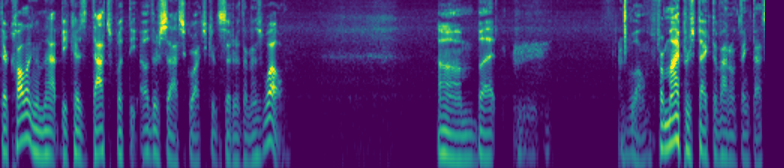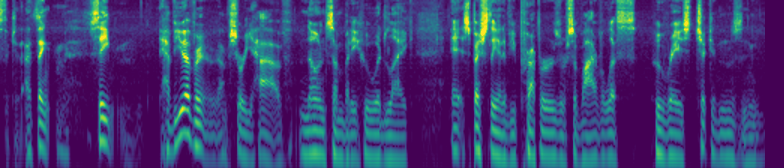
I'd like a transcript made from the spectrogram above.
they're calling them that because that's what the other Sasquatch consider them as well. Um, but well, from my perspective, I don't think that's the case. I think, see, have you ever? I'm sure you have known somebody who would like, especially you preppers or survivalists who raise chickens and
